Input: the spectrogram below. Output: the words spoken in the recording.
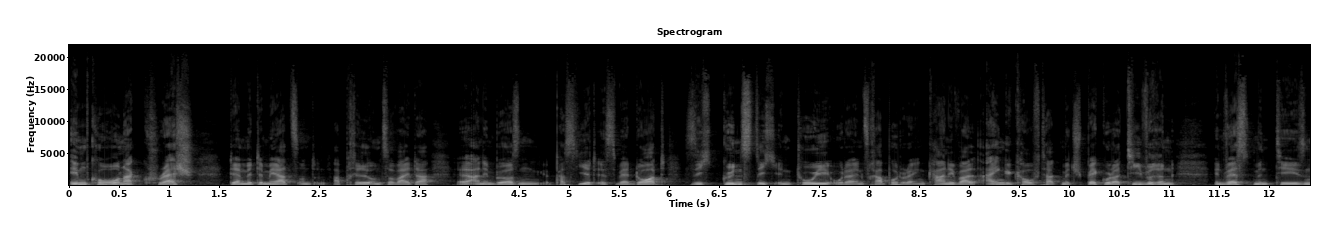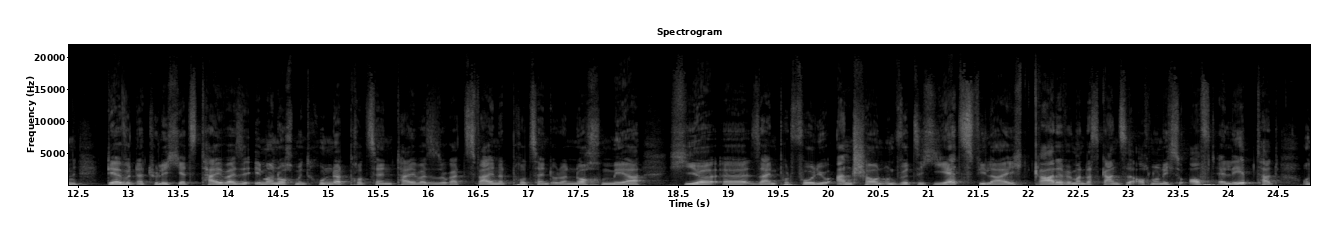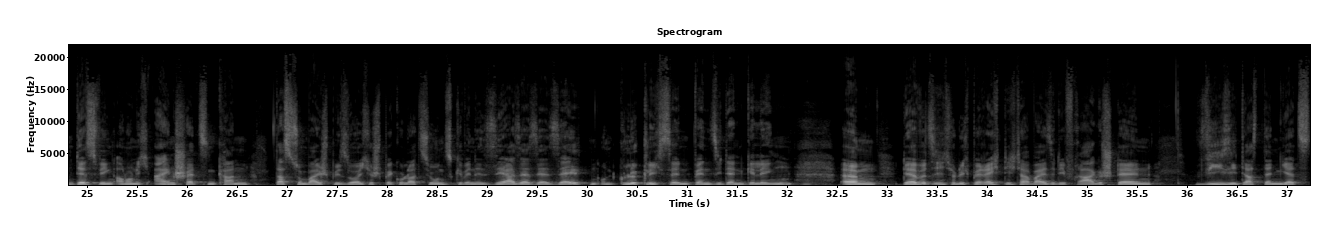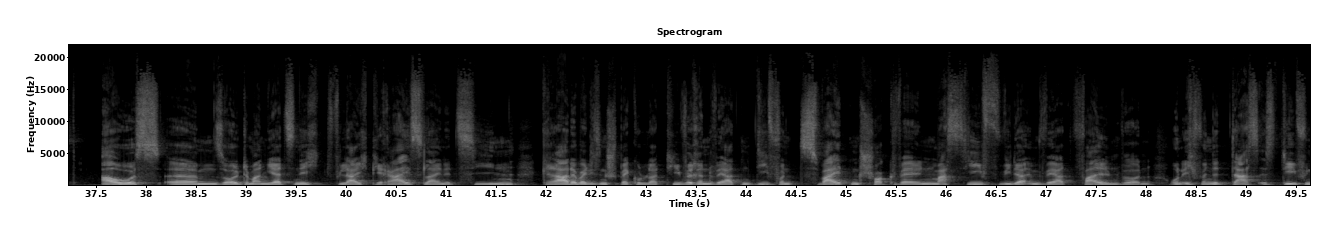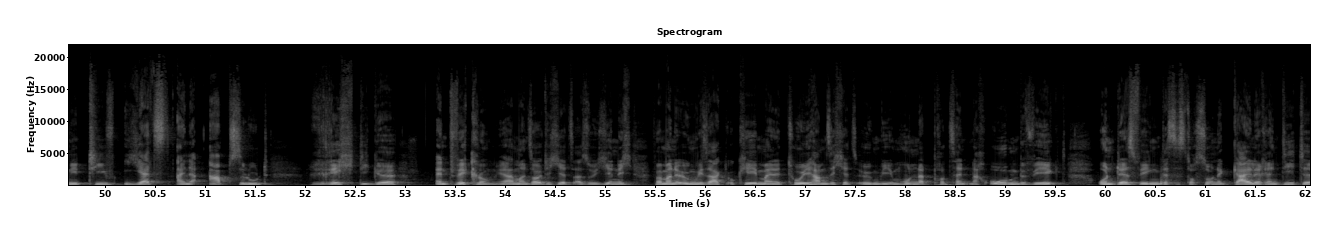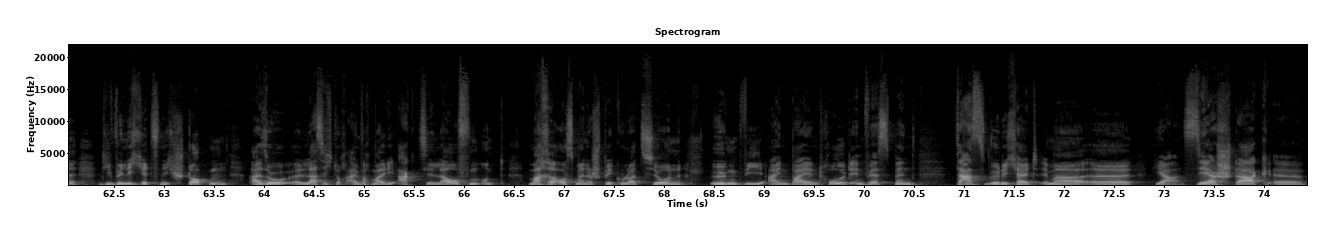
im Corona-Crash der Mitte März und April und so weiter äh, an den Börsen passiert ist, wer dort sich günstig in TUI oder in Fraport oder in Carnival eingekauft hat mit spekulativeren Investmentthesen, der wird natürlich jetzt teilweise immer noch mit 100%, teilweise sogar 200% oder noch mehr hier äh, sein Portfolio anschauen und wird sich jetzt vielleicht, gerade wenn man das Ganze auch noch nicht so oft erlebt hat und deswegen auch noch nicht einschätzen kann, dass zum Beispiel solche Spekulationsgewinne sehr, sehr, sehr selten und glücklich sind, wenn sie denn gelingen, ähm, der wird sich natürlich berechtigterweise die Frage stellen, wie sieht das denn jetzt aus, ähm, sollte man jetzt nicht vielleicht die Reißleine ziehen, gerade bei diesen spekulativeren Werten, die von zweiten Schockwellen massiv wieder im Wert fallen würden. Und ich finde, das ist definitiv jetzt eine absolut richtige Entwicklung. Ja, man sollte jetzt also hier nicht, weil man irgendwie sagt, okay, meine TUI haben sich jetzt irgendwie im 100% nach oben bewegt und deswegen, das ist doch so eine geile Rendite, die will ich jetzt nicht stoppen. Also äh, lasse ich doch einfach mal die Aktie laufen und mache aus meiner Spekulation irgendwie ein Buy-and-Hold-Investment. Das würde ich halt immer äh, ja, sehr stark äh,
